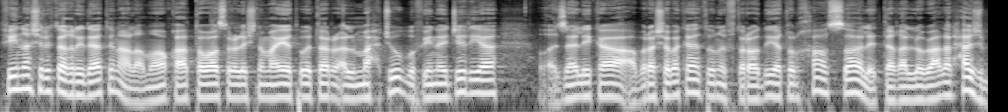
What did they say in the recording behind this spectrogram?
في نشر تغريدات على مواقع التواصل الاجتماعي تويتر المحجوب في نيجيريا وذلك عبر شبكات افتراضية خاصة للتغلب على الحجب.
